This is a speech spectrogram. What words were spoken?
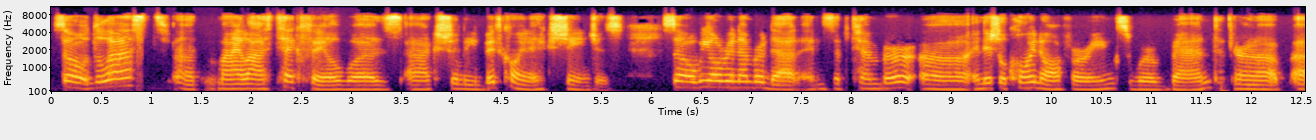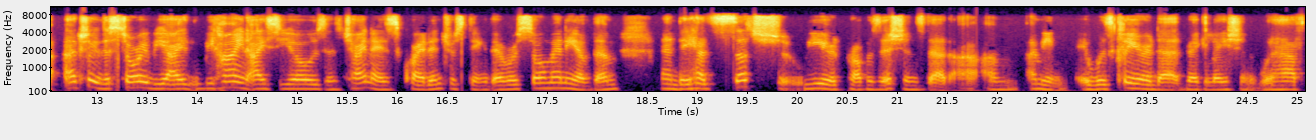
So the last, uh, my last tech fail was actually Bitcoin exchanges. So we all remember that in September, uh, initial coin offerings were banned. Uh, uh actually, the story behind ICOs in China is quite interesting. There were so many of them, and they had such weird propositions that uh, um, I mean, it was clear that regulation would have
